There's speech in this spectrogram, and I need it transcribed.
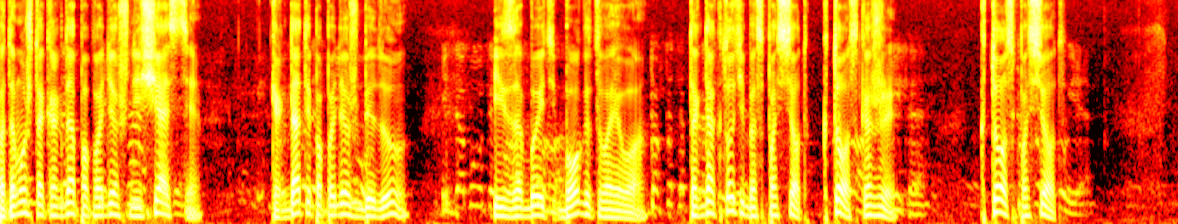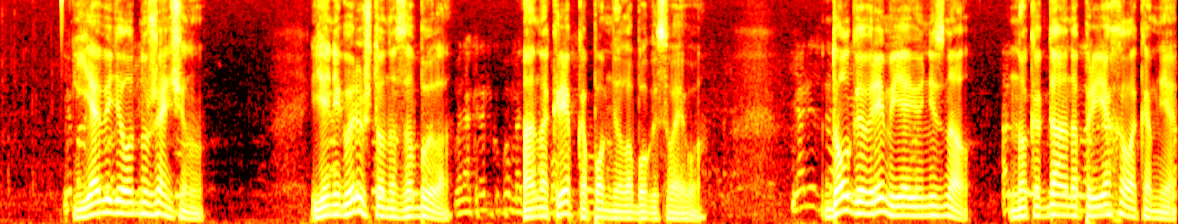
Потому что когда попадешь в несчастье, когда ты попадешь в беду и забыть Бога твоего, тогда кто тебя спасет? Кто, скажи? Кто спасет? Я видел одну женщину. Я не говорю, что она забыла. Она крепко помнила Бога своего. Долгое время я ее не знал, но когда она приехала ко мне,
